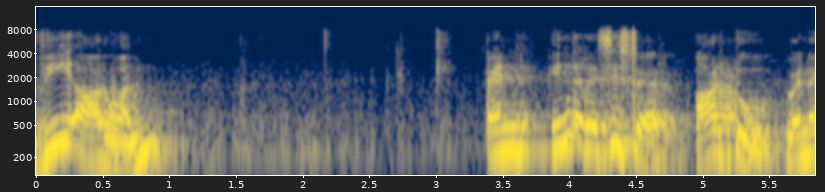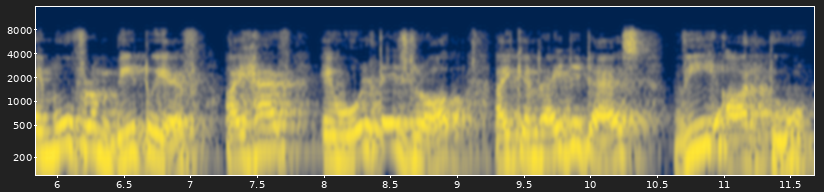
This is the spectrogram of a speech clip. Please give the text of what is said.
VR1 and in the resistor R2 when I move from B to F I have a voltage drop. I can write it as VR2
